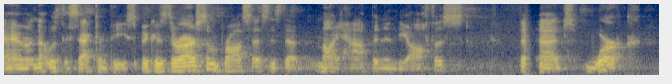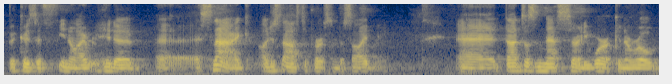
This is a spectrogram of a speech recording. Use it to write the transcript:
Um, and that was the second piece because there are some processes that might happen in the office that, that work because if you know I hit a, a snag, I'll just ask the person beside me. Uh, that doesn't necessarily work in a ro-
